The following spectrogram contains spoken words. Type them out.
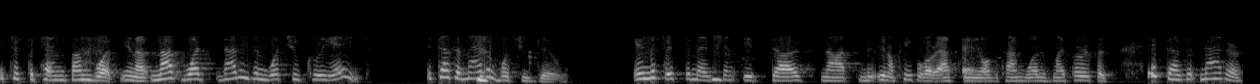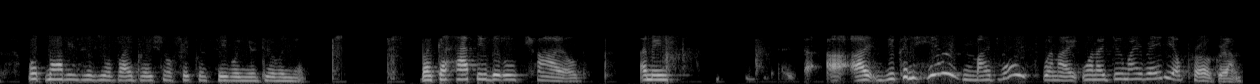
It just depends on what you know, not what, not even what you create. It doesn't matter what you do. In the fifth dimension, it does not. You know, people are asking me all the time, "What is my purpose?" It doesn't matter. What matters is your vibrational frequency when you're doing it. Like a happy little child. I mean, I, I you can hear it in my voice when I when I do my radio program.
